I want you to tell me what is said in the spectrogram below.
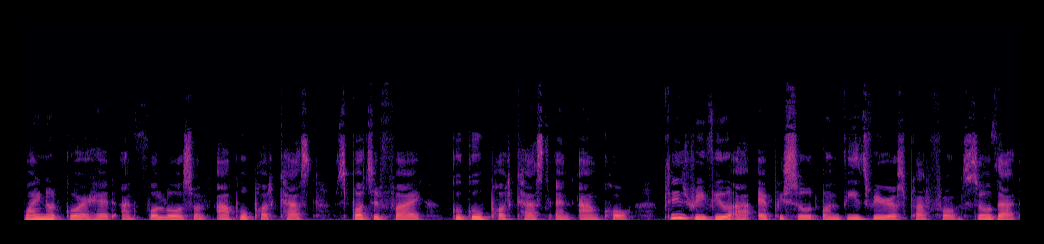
why not go ahead and follow us on Apple Podcast, Spotify, Google Podcast, and Anchor. Please review our episode on these various platforms so that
